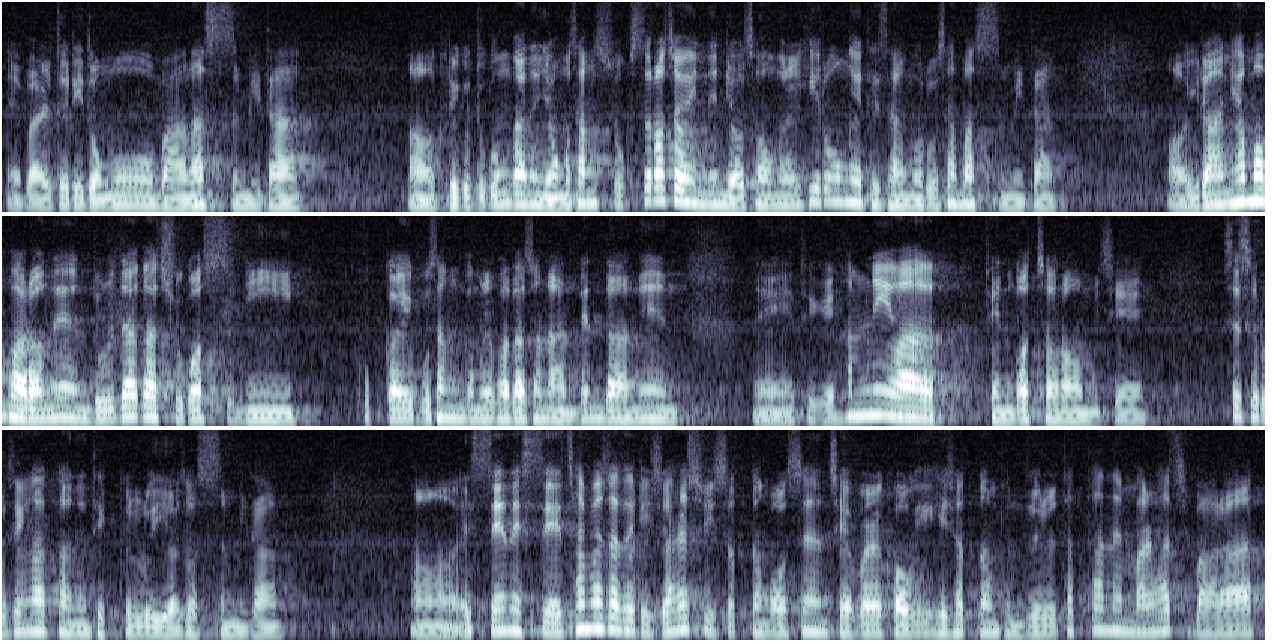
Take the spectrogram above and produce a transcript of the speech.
네, 말들이 너무 많았습니다. 어, 그리고 누군가는 영상 속 쓰러져 있는 여성을 희롱의 대상으로 삼았습니다. 어, 이러한 혐오 발언은 놀다가 죽었으니 국가의 보상금을 받아서는 안 된다는 네, 되게 합리화된 것처럼 이제 스스로 생각하는 댓글로 이어졌습니다. 어, SNS에 참여자들이 이제 할 수 있었던 것은 제발 거기 계셨던 분들을 탓하는 말 하지 마라.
